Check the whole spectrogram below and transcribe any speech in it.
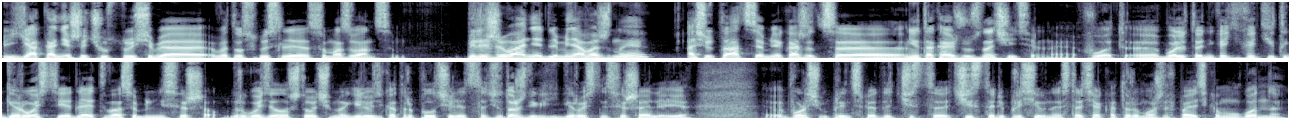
я, конечно, чувствую себя в этом смысле самозванцем. Переживания для меня важны, а ситуация, мне кажется, не такая же значительная. Вот. Э, более того, никаких каких-то геройств я для этого особенно не совершал. Другое дело, что очень многие люди, которые получили эту статью, тоже никаких геройств не совершали. И, э, в общем, в принципе, это чисто, чисто репрессивная статья, которую можно впаять кому угодно.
